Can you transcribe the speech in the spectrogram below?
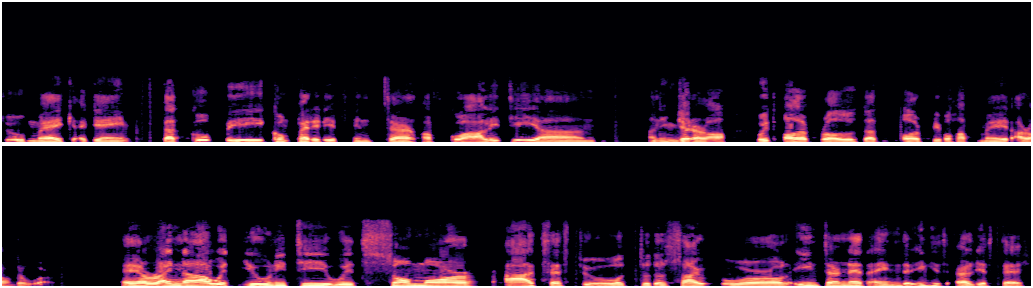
to make a game that could be competitive in terms of quality and, and in general with other products that other people have made around the world. Uh, right now with Unity, with some more access to to the cyber world, internet in the, in his early stage,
